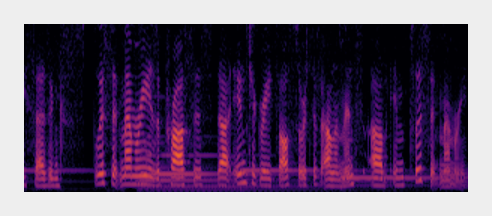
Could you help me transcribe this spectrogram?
He says explicit memory is a process that integrates all sorts of elements of implicit memory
